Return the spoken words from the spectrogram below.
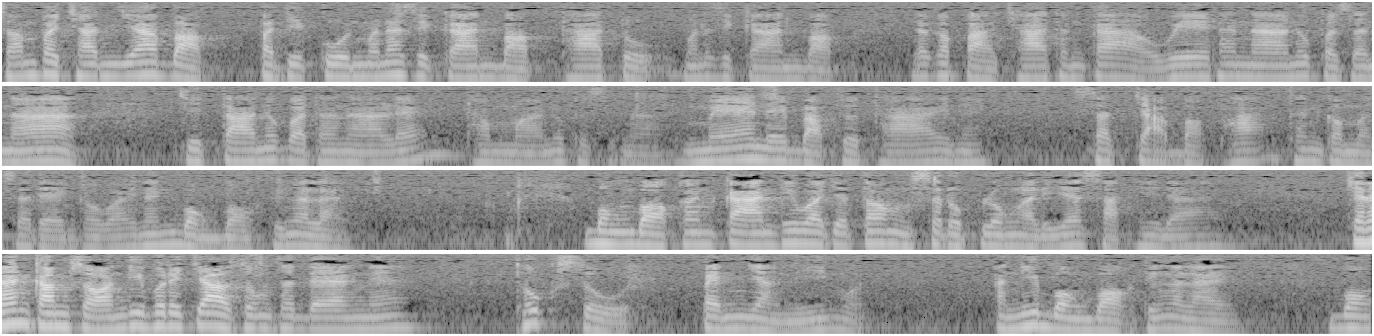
สัมปชัญญาบับปฏิกูลมนสิการบับทาตุมนสิการบับแล้วก็ป่าชาทั้งเก้าเวทนานุปัสนา จิตานุปัฏนาและธรรมานุปัสสนา แม้ในบัพสุดท้ายนี่ยสัจจะบัพพะท่านก็มาแสดงเขาไว้นั้นบ่งบอกถึงอะไร บ่งบอกกันการที่ว่าจะต้องสรุปลงอริยสัจให้ได้ ฉะนั้นคำสอนที่พระเจ้าทรงแสดงเนี่ยทุกสูตรเป็นอย่างนี้หมด อันนี้บ่งบอกถึงอะไร บ่ง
